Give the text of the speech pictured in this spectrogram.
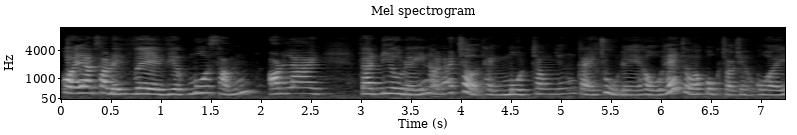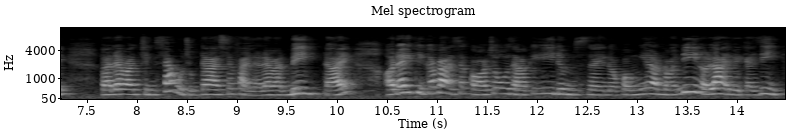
Cô ấy làm sao đấy về việc mua sắm online và điều đấy nó đã trở thành một trong những cái chủ đề hầu hết trong các cuộc trò chuyện của cô ấy và đáp án chính xác của chúng ta sẽ phải là đáp án B đấy ở đây thì các bạn sẽ có cho cô giáo cái idioms này nó có nghĩa là nói đi nói lại về cái gì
